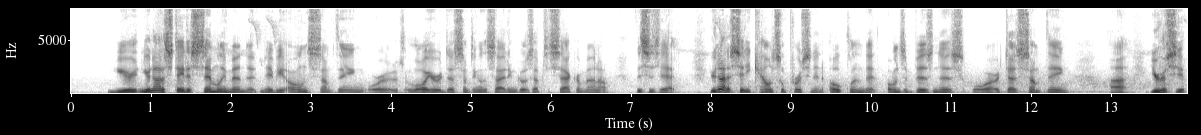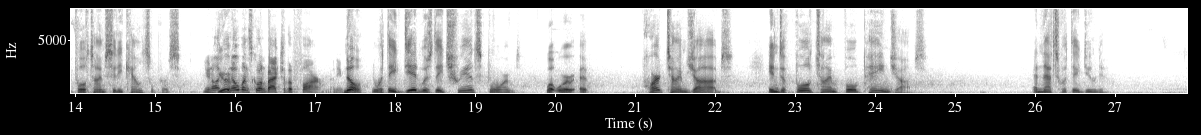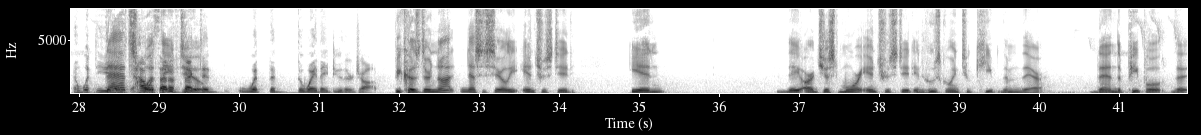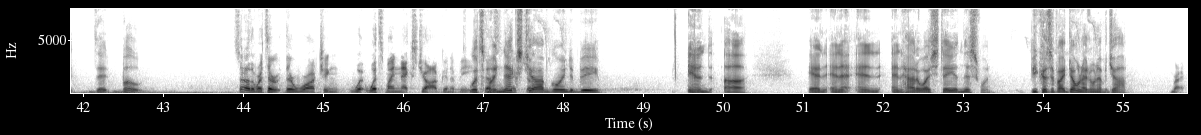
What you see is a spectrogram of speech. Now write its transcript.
You're you're not a state assemblyman that maybe owns something or is a lawyer or does something on the side and goes up to Sacramento. This is it. You're not a city council person in Oakland that owns a business or does something. Uh, you're a full time city council person. You're not. You're- no one's going back to the farm anymore. No, what they did was they transformed what were uh, part-time jobs into full-time, full-paying jobs, and that's what they do now. And what do you? That's how has that affected do. With the the way they do their job? Because they're not necessarily interested in. They are just more interested in who's going to keep them there, than the people that that vote. So in other words, they're they're watching. What, what's my next job going to be? What's That's my the next job going to be? And uh, and and and and how do I stay in this one? Because if I don't, I don't have a job. Right.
